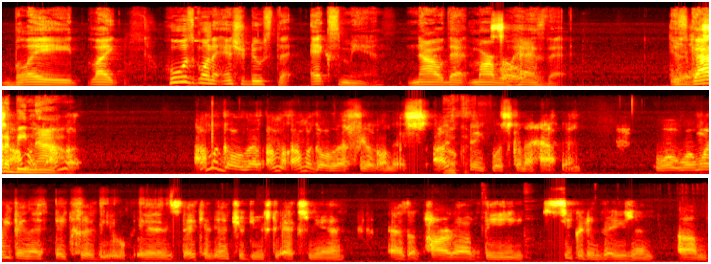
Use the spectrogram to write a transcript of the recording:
Blade. Like, who's going to introduce the X Men now that Marvel So- has that? It's yeah, got to so be I'm now. A- I'm gonna go left. I'm, I'm gonna go left field on this. I Okay. think what's gonna happen. Well, well, one thing that they could do is they can introduce the X Men as a part of the Secret Invasion um,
